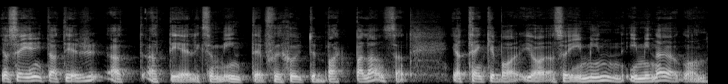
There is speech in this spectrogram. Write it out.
Jag säger inte att det, att, att det liksom inte förskjuter maktbalansen. Jag tänker bara, jag, alltså i, min, i mina ögon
